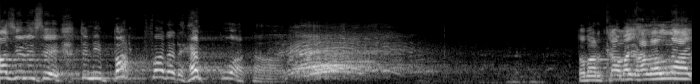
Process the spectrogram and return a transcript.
নাজিল হইছে। তুমি বাটফারের হেডকোয়ার্টার। তোমার কামাই হালাল নাই?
